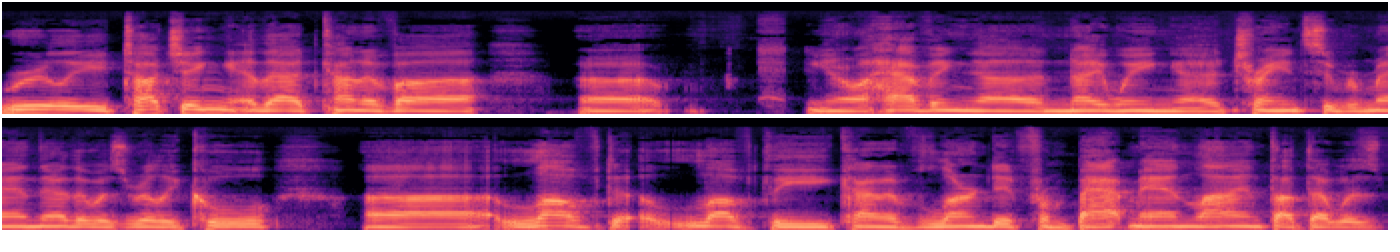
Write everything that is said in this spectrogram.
really touching. That kind of, uh, uh, you know, having uh, Nightwing uh, train Superman there that was really cool. Uh, loved loved the kind of learned it from Batman line. Thought that was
